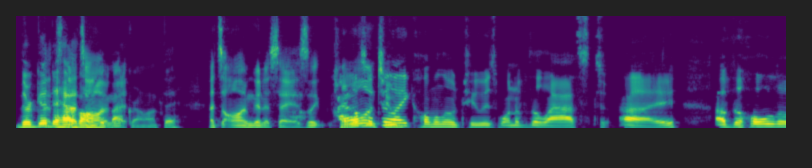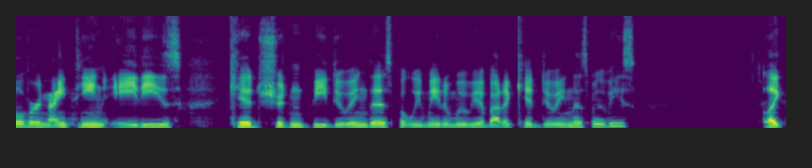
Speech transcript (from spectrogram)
they're good to have on the gonna- background, aren't they? That's all I'm gonna say. Is like I Home also Alone feel 2. like Home Alone 2 is one of the last uh, of the holdover 1980s kids shouldn't be doing this, but we made a movie about a kid doing this movies. Like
